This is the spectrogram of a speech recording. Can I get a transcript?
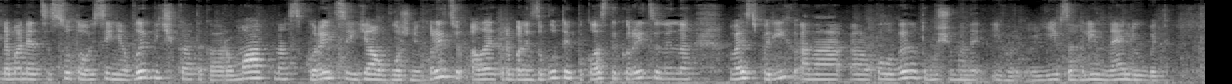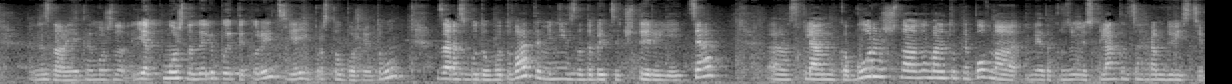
Для мене це суто осіння випічка, така ароматна, з корицею. Я обожнюю корицю, але треба не забути покласти корицю не на весь пиріг, а на е, половину, тому що в мене Ігор її взагалі не любить. Не знаю, як не можна, як можна не любити корицю, я її просто обожнюю. Тому зараз буду готувати. Мені знадобиться 4 яйця, е, склянка борошна. Ну, у мене тут не повна, я так розумію, склянка це грам 200.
